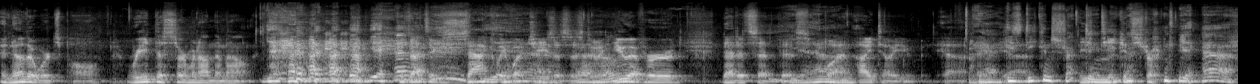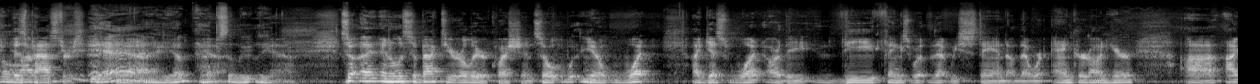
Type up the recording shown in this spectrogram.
In other words, Paul, read the Sermon on the Mount. yeah. That's exactly what Jesus is doing. Uh-huh. You have heard that it said this, Yeah. but I tell you, yeah, Yeah, he's deconstructing. He's deconstructing Yeah, his lot of- pastors. Yeah, yep, Yeah. absolutely. Yeah. So, uh, and Alyssa, back to your earlier question. So, you know, what I guess what are the the things that we stand on that we're anchored on here? Uh, I,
